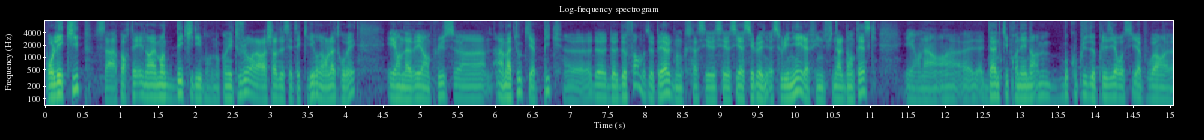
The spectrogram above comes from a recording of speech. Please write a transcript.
pour l'équipe, ça a apporté énormément d'équilibre. Donc on est toujours à la recherche de cet équilibre et on l'a trouvé. Et on avait en plus un, Matou qui a pic euh, de, forme aux EPL, donc ça c'est aussi assez à souligner. Il a fait une finale dantesque et on a Dan qui prenait beaucoup plus de plaisir aussi à pouvoir, euh,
